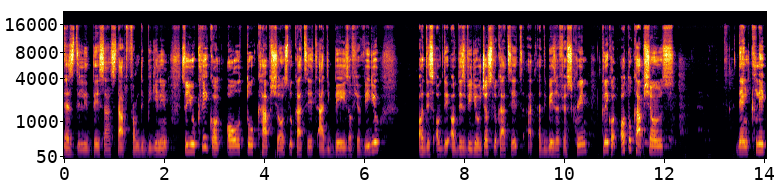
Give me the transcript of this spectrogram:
Let's delete this and start from the beginning. So you click on auto captions look at it at the base of your video of this of the of this video just look at it at, at the base of your screen. Click on auto captions then click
